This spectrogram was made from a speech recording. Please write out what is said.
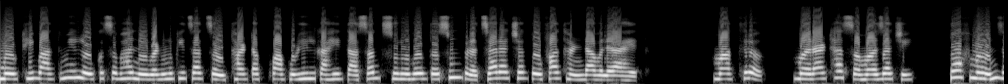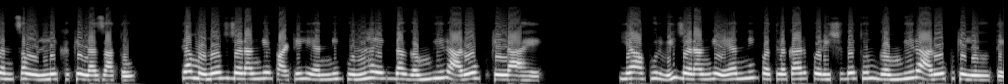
मोठी बातमी लोकसभा निवडणुकीचा चौथा टप्पा पुढील काही तासांत सुरू होत असून प्रचाराच्या तोफा थंडावल्या आहेत. मात्र मराठा समाजाची तोफ म्हणून ज्यांचा उल्लेख केला जातो त्या मनोज जरांगे पाटील यांनी पुन्हा एकदा गंभीर आरोप केला आहे. यापूर्वी जरांगे यांनी पत्रकार परिषदेतून गंभीर आरोप केले होते.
